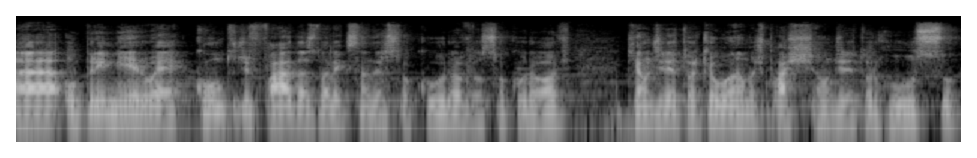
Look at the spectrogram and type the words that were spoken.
Uh, o primeiro é Conto de Fadas, do Alexander Sokurov, ou Sokurov, que é um diretor que eu amo de paixão, diretor russo,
